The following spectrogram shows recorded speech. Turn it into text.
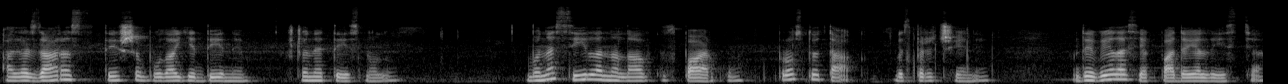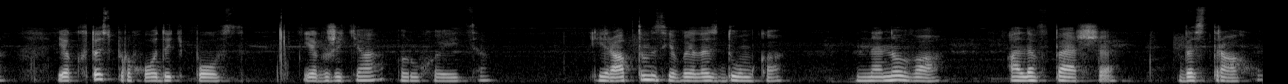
але зараз тиша була єдиним, що не тиснуло. Вона сіла на лавку в парку, просто так, без причини, дивилась, як падає листя, як хтось проходить повз, як життя рухається. І раптом з'явилась думка не нова, але вперше, без страху.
